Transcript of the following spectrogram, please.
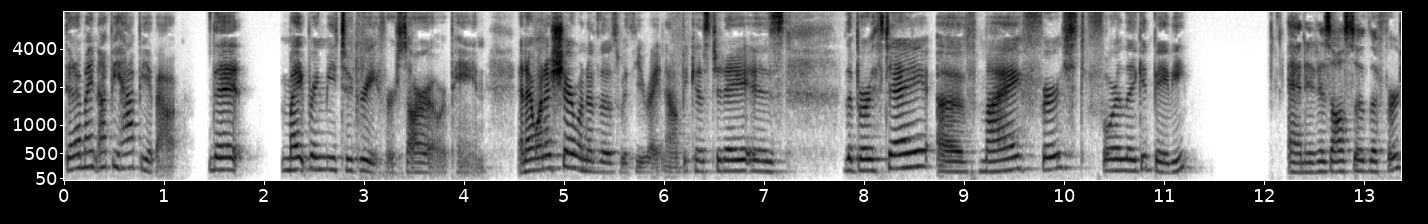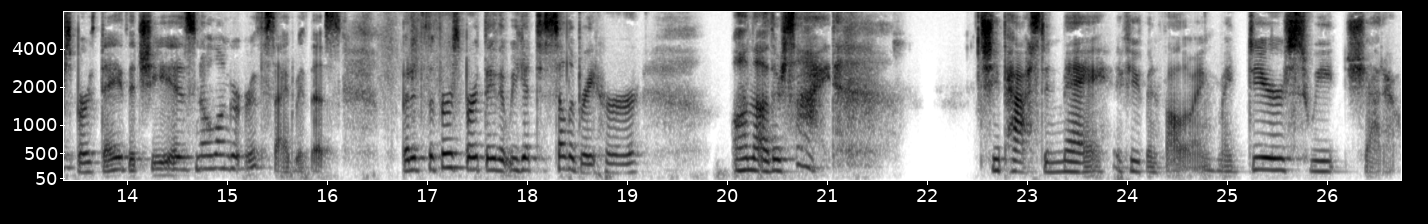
that I might not be happy about, that might bring me to grief or sorrow or pain. And I want to share one of those with you right now because today is the birthday of my first four legged baby. And it is also the first birthday that she is no longer earthside with us. But it's the first birthday that we get to celebrate her on the other side. She passed in May, if you've been following, my dear sweet shadow.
